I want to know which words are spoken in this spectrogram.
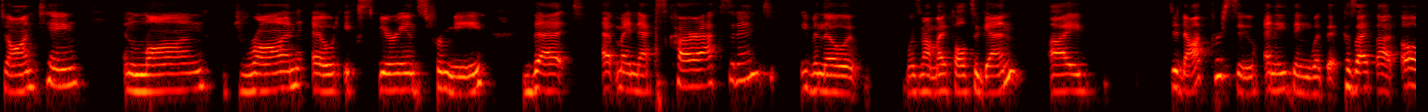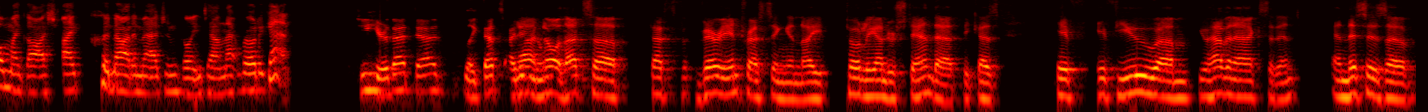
daunting and long drawn out experience for me that at my next car accident even though it was not my fault again i did not pursue anything with it because i thought oh my gosh i could not imagine going down that road again do you hear that dad like that's i didn't yeah, know. no that's uh that's very interesting, and I totally understand that because if if you um, you have an accident, and this is a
